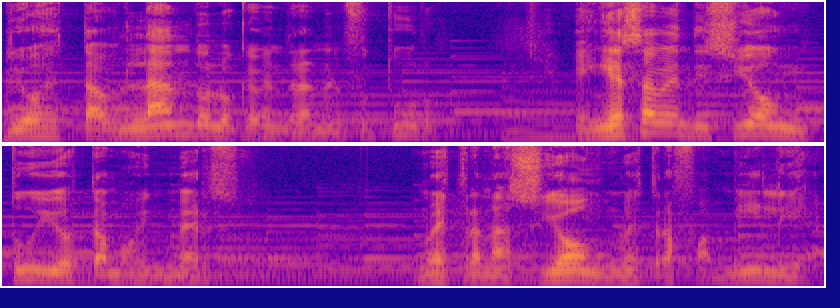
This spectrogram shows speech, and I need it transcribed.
Dios está hablando lo que vendrá en el futuro. En esa bendición tú y yo estamos inmersos. Nuestra nación, nuestra familia,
